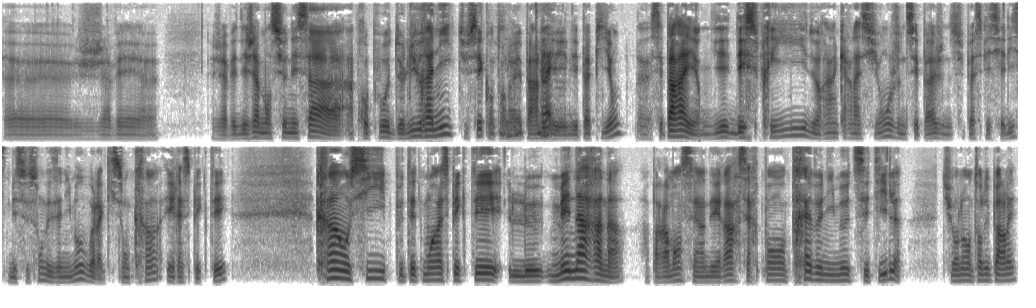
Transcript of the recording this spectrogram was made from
J'avais. J'avais déjà mentionné ça à, propos de l'uranie, tu sais, quand on avait parlé des, papillons. c'est pareil, on dit d'esprit, de réincarnation, je ne sais pas, je ne suis pas spécialiste, mais ce sont des animaux voilà, qui sont craints et respectés. Craint aussi, peut-être moins respecté, le Menarana. Apparemment, c'est un des rares serpents très venimeux de cette île. Tu en as entendu parler?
